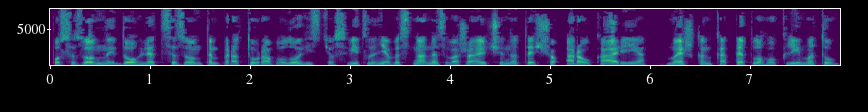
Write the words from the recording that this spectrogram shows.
Посезонний догляд, сезон, температура, вологість, освітлення весна, незважаючи на те, що араукарія, мешканка теплого клімату,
